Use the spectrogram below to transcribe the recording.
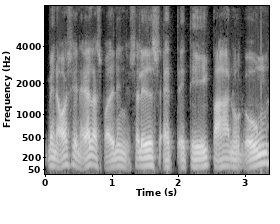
men også en aldersspredning, således at, at det ikke bare er nogle unge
